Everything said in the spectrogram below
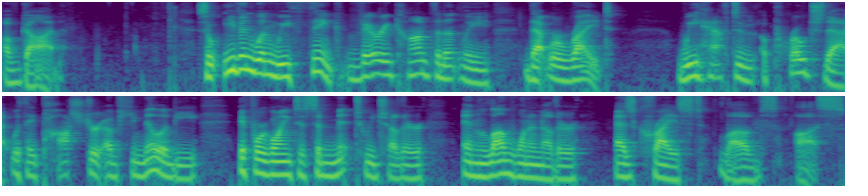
of God. So even when we think very confidently that we're right, we have to approach that with a posture of humility if we're going to submit to each other and love one another as Christ loves us.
